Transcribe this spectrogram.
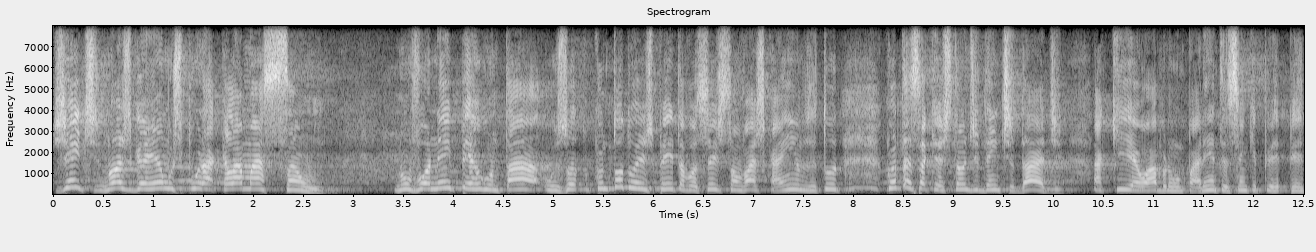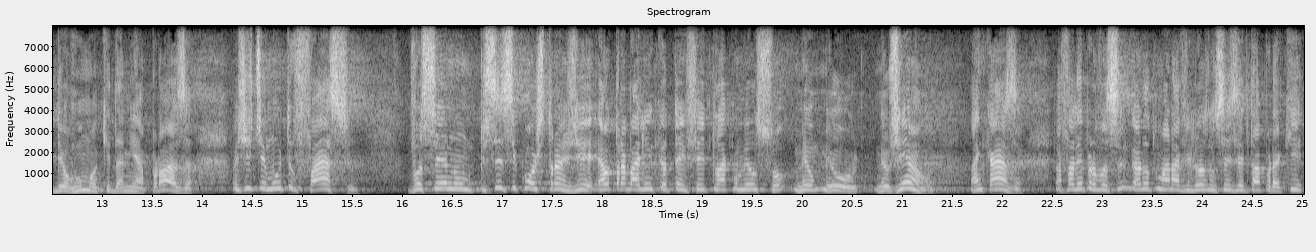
Gente, nós ganhamos por aclamação. Não vou nem perguntar os outros, com todo respeito a vocês que são vascaínos e tudo, quanto a essa questão de identidade, aqui eu abro um parênteses sem que perder o rumo aqui da minha prosa, mas gente, é muito fácil. Você não precisa se constranger. É o trabalhinho que eu tenho feito lá com meu meu meu, meu genro, lá em casa. Já falei para você, um garoto maravilhoso, não sei se ele está por aqui,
